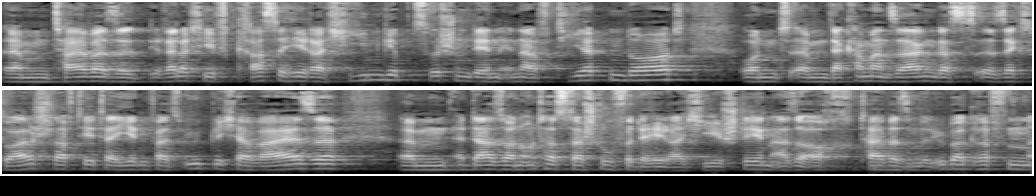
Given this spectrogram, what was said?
ähm, teilweise relativ krasse Hierarchien gibt zwischen den Inhaftierten dort. Und ähm, da kann man sagen, dass äh, Sexualstraftäter jedenfalls üblicherweise ähm, da so an unterster Stufe der Hierarchie stehen, also auch teilweise mit Übergriffen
